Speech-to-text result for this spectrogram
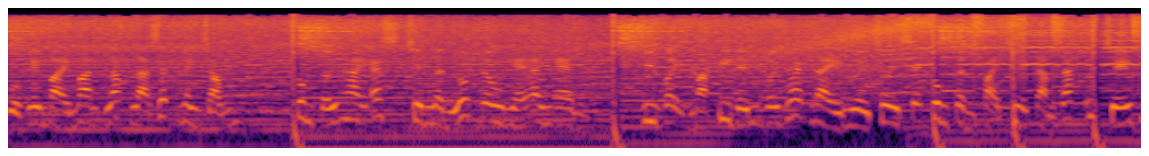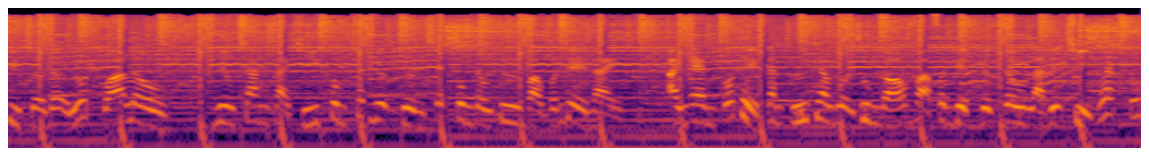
của game bài minecraft là rất nhanh chóng, không tới 2s trên lần lướt đâu nhé anh em vì vậy mà khi đến với web này, người chơi sẽ không cần phải chịu cảm giác ức chế vì chờ đợi lốt quá lâu. Nhiều trang giải trí không chất lượng thường sẽ không đầu tư vào vấn đề này. Anh em có thể căn cứ theo nội dung đó và phân biệt được đâu là địa chỉ web tốt,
